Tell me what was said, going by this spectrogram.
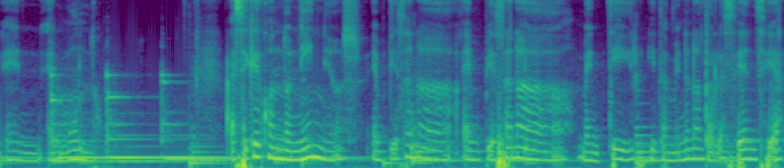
en el mundo. Así que cuando niños empiezan a, empiezan a mentir y también en adolescencia,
